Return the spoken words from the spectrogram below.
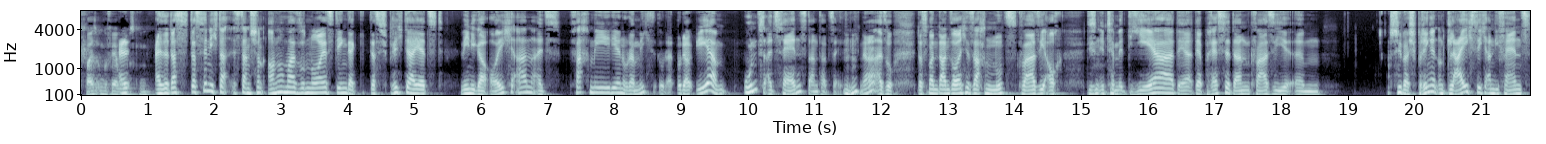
Ich weiß ungefähr, worum es ging. Also das, das finde ich, da ist dann schon auch nochmal so ein neues Ding. Da, das spricht ja jetzt weniger euch an als Fachmedien oder mich oder, oder eher uns als Fans dann tatsächlich. Ne? Also, dass man dann solche Sachen nutzt, quasi auch diesen Intermediär der, der Presse dann quasi ähm, zu überspringen und gleich sich an die Fans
